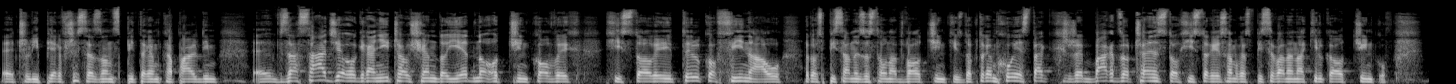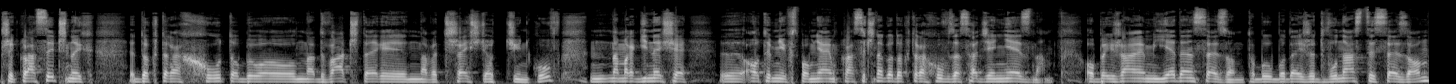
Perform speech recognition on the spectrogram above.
e, czyli pierwszy sezon z Peterem Capaldim, w zasadzie ograniczał się do jednoodcinkowych historii, tylko finał rozpisany został na dwa odcinki. Z Doktorem Who jest tak, że bardzo często historie są rozpisywane na kilka odcinków. Przy klasycznych Doktorach Who to było na dwa, cztery, nawet sześć odcinków. Na marginesie o tym nie wspomniałem. Klasycznego Doktora Who w zasadzie nie znam. Obejrzałem jeden sezon, to był bodajże dwunasty sezon,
